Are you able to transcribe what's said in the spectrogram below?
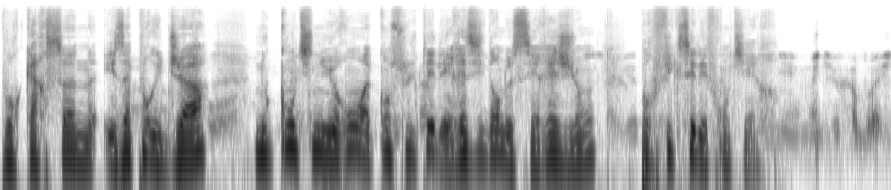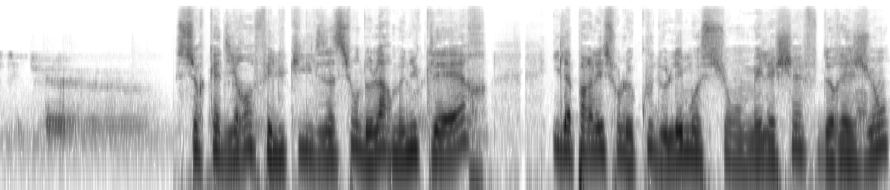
Pour Kherson et Zaporizhia, nous continuerons à consulter les résidents de ces régions pour fixer les frontières. Sur Kadyrov et l'utilisation de l'arme nucléaire, il a parlé sur le coup de l'émotion, mais les chefs de région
